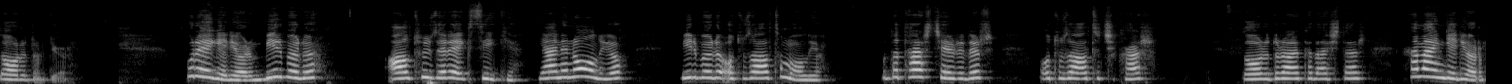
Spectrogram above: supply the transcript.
Doğrudur diyorum. Buraya geliyorum. 1 bölü 6 üzeri eksi 2. Yani ne oluyor? 1 bölü 36 mı oluyor? Bu da ters çevrilir. 36 çıkar. Doğrudur arkadaşlar. Hemen geliyorum.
